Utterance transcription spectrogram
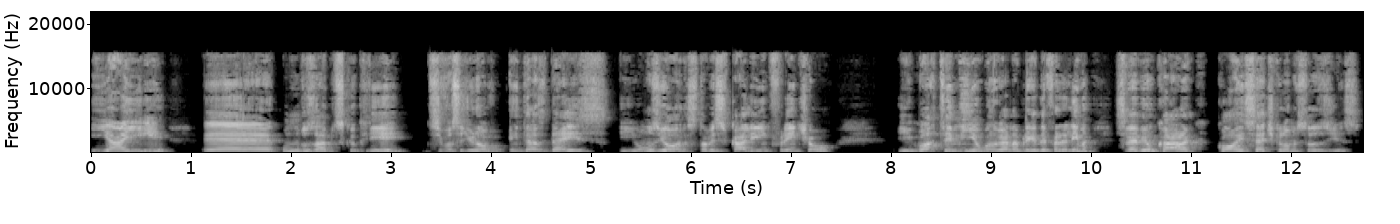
E aí, é, um dos hábitos que eu criei, se você, de novo, entre as 10 e 11 horas, talvez ficar ali em frente ao Iguatemi, em algum lugar na Briga da Feira Lima, você vai ver um cara que corre 7 km todos os dias.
